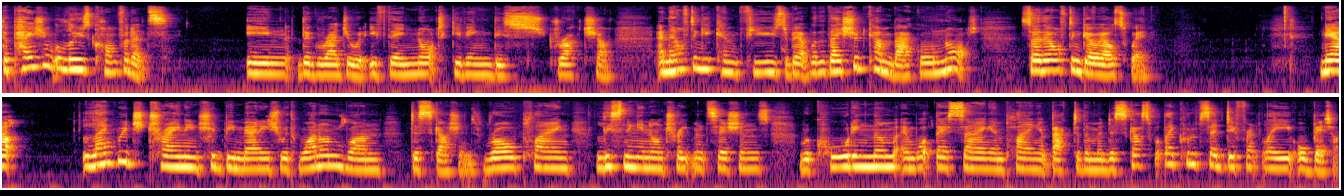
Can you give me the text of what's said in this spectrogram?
The patient will lose confidence in the graduate if they're not giving this structure, and they often get confused about whether they should come back or not, so they often go elsewhere. Now, language training should be managed with one on one discussions, role playing, listening in on treatment sessions, recording them and what they're saying and playing it back to them and discuss what they could have said differently or better.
